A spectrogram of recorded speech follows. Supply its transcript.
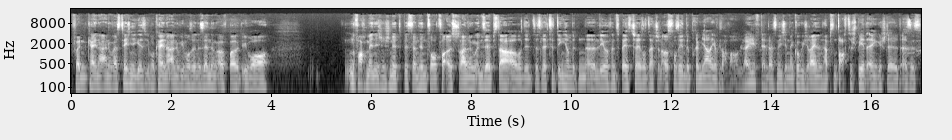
Von keine Ahnung, was Technik ist, über keine Ahnung, wie man so eine Sendung aufbaut, über einen fachmännischen Schnitt bis dann hin zur, zur Ausstrahlung und selbst da, aber die, das letzte Ding hier mit dem äh, Leo von Space Chaser, das hat schon aus Versehen die Premiere. Ich habe gedacht, warum läuft denn das nicht? Und dann gucke ich rein und habe es einen Tag zu spät eingestellt. Also es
